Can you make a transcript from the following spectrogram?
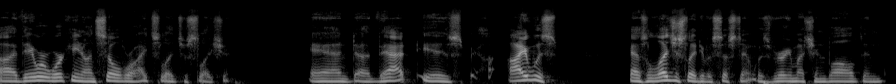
Uh, they were working on civil rights legislation. And uh, that is, I was, as a legislative assistant, was very much involved in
